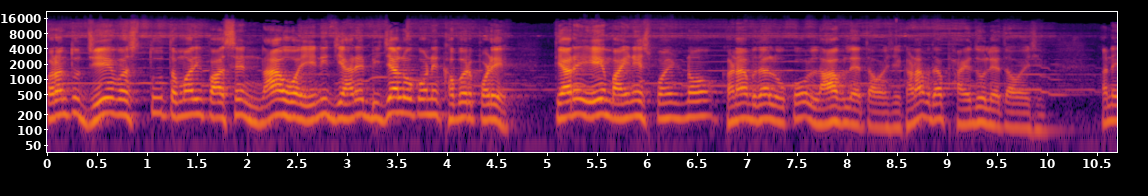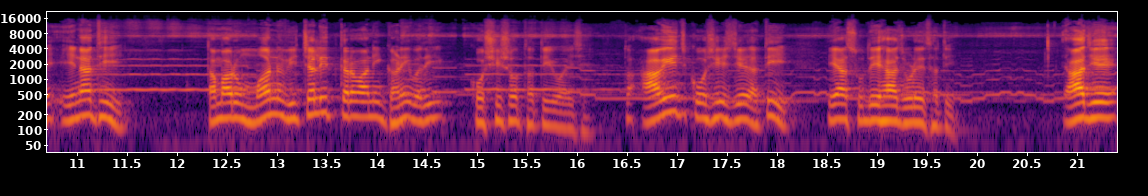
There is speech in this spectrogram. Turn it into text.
પરંતુ જે વસ્તુ તમારી પાસે ના હોય, એની જ્યારે બીજા લોકોને ખબર પડે, ત્યારે એ માઇનસ પોઈન્ટનો ઘણા બધા લોકો લાભ લેતા હોય છે, ઘણા બધા ફાયદો લેતા હોય છે. અને એનાથી તમારું મન વિચલિત કરવાની ઘણી બધી કોશિશો થતી હોય છે. તો આવી જ કોશિશ જે હતી, એ આ સુદેહા જોડે થતી. આ જે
